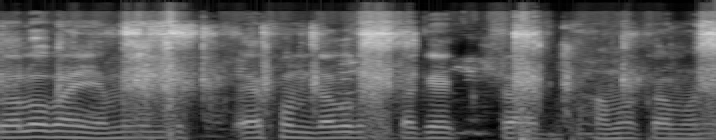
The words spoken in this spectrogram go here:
চলো ভাই, আমি এখন যাব তাকে একটা ধামাকা মানে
